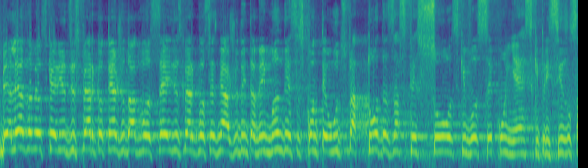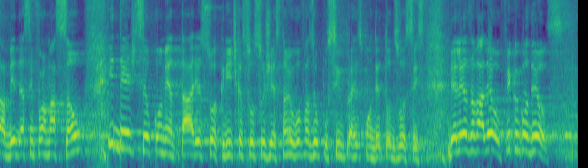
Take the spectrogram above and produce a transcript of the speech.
Beleza, meus queridos? Espero que eu tenha ajudado vocês, espero que vocês me ajudem também. Mandem esses conteúdos para todas as pessoas que você conhece que precisam saber dessa informação e deixe seu comentário, sua crítica, sua sugestão. Eu vou fazer o possível para responder todos vocês. Beleza? Valeu, fiquem com Deus.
